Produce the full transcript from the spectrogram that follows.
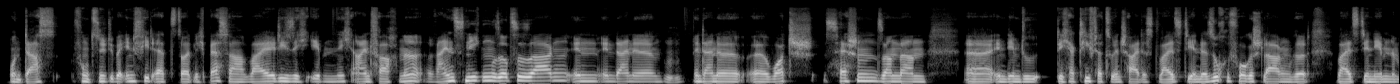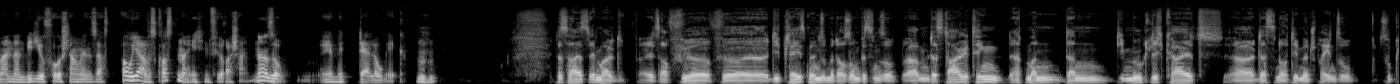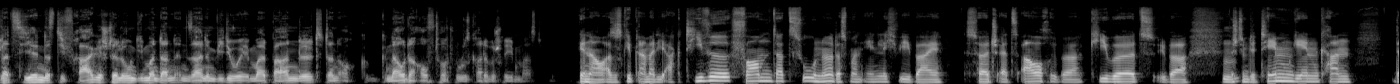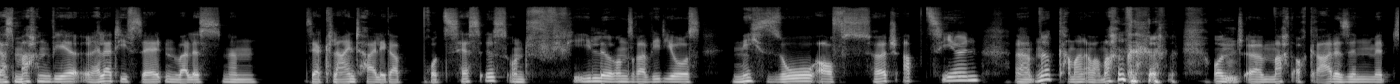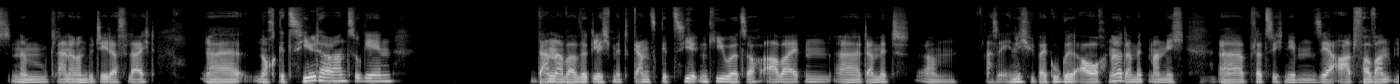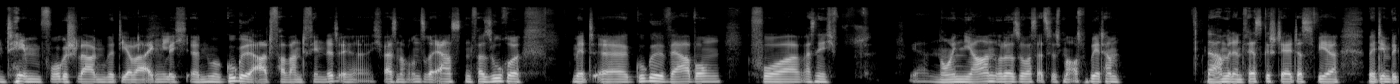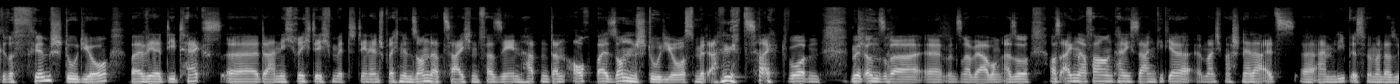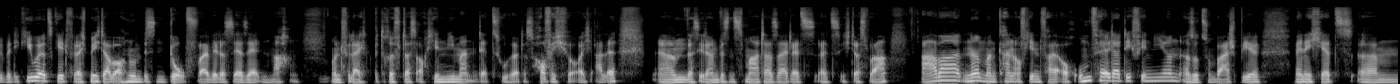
Und das funktioniert über Infeed-Ads deutlich besser, weil die sich eben nicht einfach ne, reinsneaken sozusagen in, in deine, mhm. in deine äh, Watch-Session, sondern äh, indem du dich aktiv dazu entscheidest, weil es dir in der Suche vorgeschlagen wird, weil es dir neben einem anderen Video vorgeschlagen wird und sagst, oh ja, was kostet denn eigentlich ein Führerschein? Ne, so, äh, mit der Logik. Mhm. Das heißt eben halt jetzt auch für, für die Placement somit auch so ein bisschen so, ähm, das Targeting hat man dann die Möglichkeit, äh, das dann auch dementsprechend so zu platzieren, dass die Fragestellung, die man dann in seinem Video eben halt behandelt, dann auch genau da auftaucht, wo du es gerade beschrieben hast. Genau, also es gibt einmal die aktive Form dazu, ne, dass man ähnlich wie bei Search Ads auch über Keywords, über hm. bestimmte Themen gehen kann. Das machen wir relativ selten, weil es ein sehr kleinteiliger Prozess ist und viele unserer Videos nicht so auf Search abzielen. Ähm, ne, kann man aber machen und äh, macht auch gerade Sinn, mit einem kleineren Budget da vielleicht äh, noch gezielt heranzugehen. Dann aber wirklich mit ganz gezielten Keywords auch arbeiten, äh, damit ähm, also ähnlich wie bei Google auch, ne, damit man nicht mhm. äh, plötzlich neben sehr artverwandten Themen vorgeschlagen wird, die aber eigentlich äh, nur Google artverwandt findet. Äh, ich weiß noch, unsere ersten Versuche mit äh, Google-Werbung vor, weiß nicht, ja, neun Jahren oder sowas, als wir es mal ausprobiert haben, da haben wir dann festgestellt, dass wir mit dem Begriff Filmstudio, weil wir die Tags äh, da nicht richtig mit den entsprechenden Sonderzeichen versehen hatten, dann auch bei Sonnenstudios mit angezeigt wurden mit unserer, äh, unserer Werbung. Also aus eigener Erfahrung kann ich sagen, geht ja manchmal schneller, als äh, einem lieb ist, wenn man da so über die Keywords geht. Vielleicht bin ich da aber auch nur ein bisschen doof, weil wir das sehr selten machen. Und vielleicht betrifft das auch hier niemanden, der zuhört. Das hoffe ich für euch alle, ähm, dass ihr da ein bisschen smarter seid, als, als ich das war. Aber ne, man kann auf jeden Fall auch Umfelder definieren. Also zum Beispiel, wenn ich jetzt ähm,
